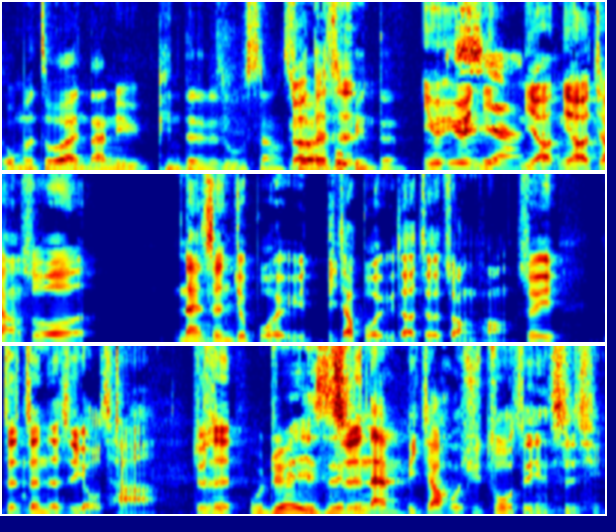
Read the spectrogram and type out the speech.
我们走在男女平等的路上，虽然不平等，因为因为你你要你要讲说男生就不会遇比较不会遇到这个状况，所以这真的是有差。就是我觉得也是直男比较会去做这件事情，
